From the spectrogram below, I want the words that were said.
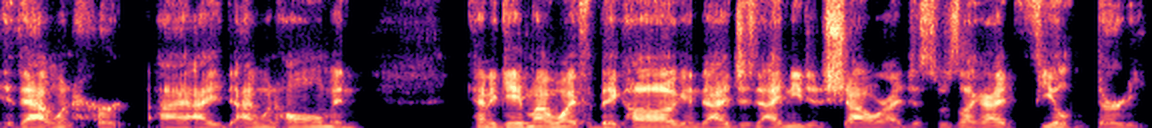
That one hurt. I I, I went home and kind of gave my wife a big hug, and I just I needed a shower. I just was like I feel dirty.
